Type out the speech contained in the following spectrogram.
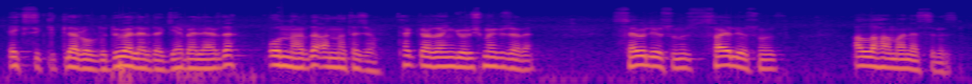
eksiklikler oldu. Düvelerde, gebelerde. Onları da anlatacağım. Tekrardan görüşmek üzere. Seviliyorsunuz, sayılıyorsunuz. Allah'a emanetsiniz.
